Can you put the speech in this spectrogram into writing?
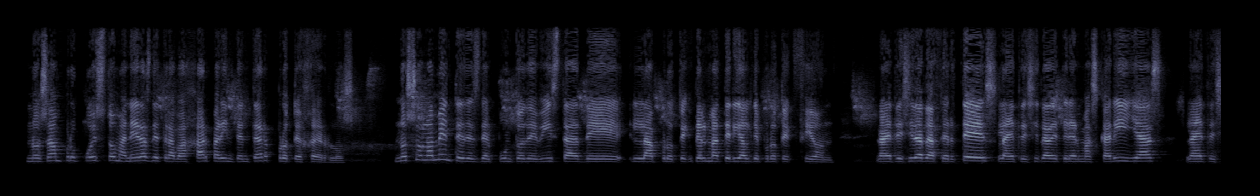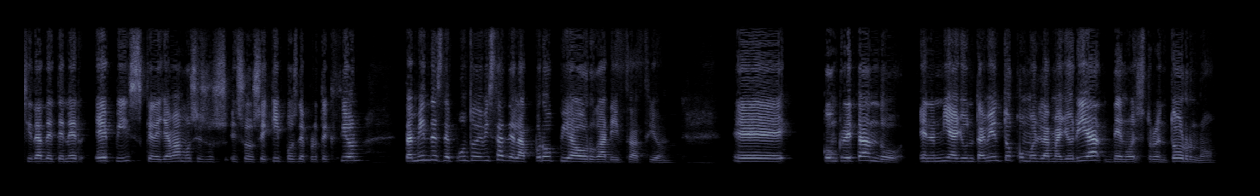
nos han propuesto maneras de trabajar para intentar protegerlos no solamente desde el punto de vista de la del material de protección, la necesidad de hacer test, la necesidad de tener mascarillas, la necesidad de tener EPIs, que le llamamos esos, esos equipos de protección, también desde el punto de vista de la propia organización. Eh, concretando en mi ayuntamiento como en la mayoría de nuestro entorno.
